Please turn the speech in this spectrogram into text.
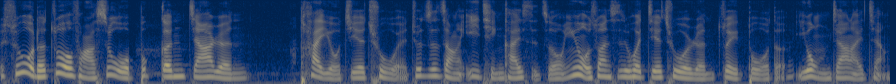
所以我的做法是我不跟家人太有接触，诶，就只讲疫情开始之后，因为我算是会接触的人最多的，以我们家来讲，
